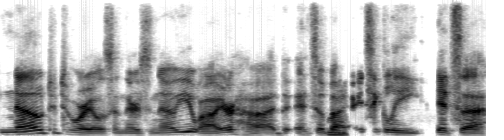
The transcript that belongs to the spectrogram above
um, no tutorials and there's no UI or HUD, and so but right. basically it's a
